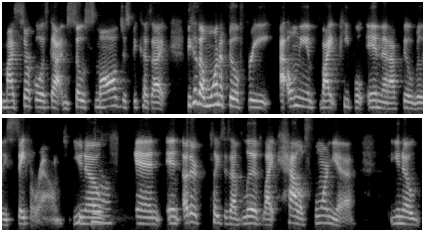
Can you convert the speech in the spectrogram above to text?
my circle has gotten so small just because i because i want to feel free i only invite people in that i feel really safe around you know? Yeah. and in other places i've lived like california you know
